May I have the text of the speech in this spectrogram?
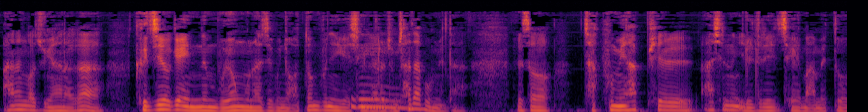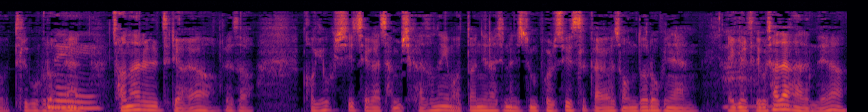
하는 것 중에 하나가 그 지역에 있는 무형문화재 분이 어떤 분이 계신가를 네. 좀 찾아봅니다. 그래서 작품이 하필 하시는 일들이 제 마음에 또 들고 그러면 네. 전화를 드려요. 그래서 거기 혹시 제가 잠시 가서 선생님 어떤 일 하시는지 좀 볼 수 있을까요? 정도로 그냥 얘기를 아. 드리고 찾아가는데요.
